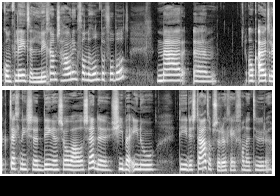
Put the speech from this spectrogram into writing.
complete lichaamshouding van de hond bijvoorbeeld. Maar ehm, ook uiterlijk technische dingen zoals hè, de Shiba Inu, die de staat op zijn rug heeft van nature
